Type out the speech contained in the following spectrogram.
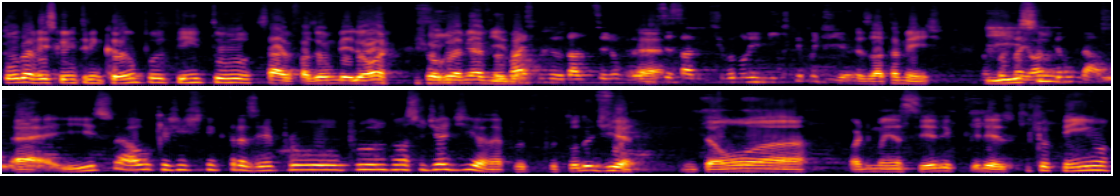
toda vez que eu entro em campo, eu tento, sabe, fazer o melhor jogo da minha Por vida. mais que os resultados não sejam grandes, É. você sabe que chegou no limite que podia. Exatamente. Não foi E maior isso, que não dava. é, e isso é algo que a gente tem que trazer pro, pro nosso dia a dia, né? Pro, pro todo dia. Então, uh, acordo de manhã cedo e, beleza, o que, que eu tenho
